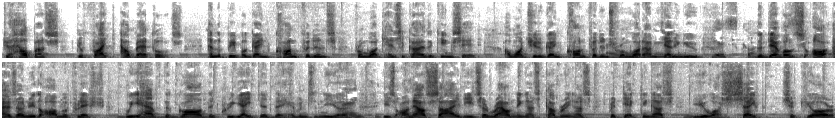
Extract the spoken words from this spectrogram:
to help us to fight our battles. And the people gained confidence from what Hezekiah the king said. I want you to gain confidence from what I'm telling you. Yes, God. The devil's are, has only the arm of flesh. We have the God that created the heavens and the earth. He's on our side. He's surrounding us, covering us, protecting us. Hmm. You are safe, secure,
